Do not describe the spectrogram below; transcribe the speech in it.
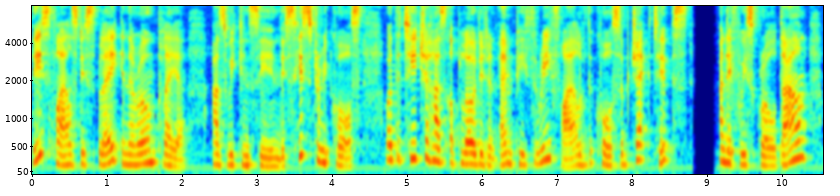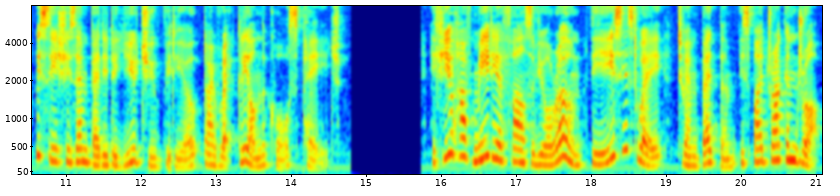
these files display in their own player as we can see in this history course where the teacher has uploaded an MP3 file of the course objectives and if we scroll down we see she's embedded a YouTube video directly on the course page. If you have media files of your own, the easiest way to embed them is by drag and drop.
